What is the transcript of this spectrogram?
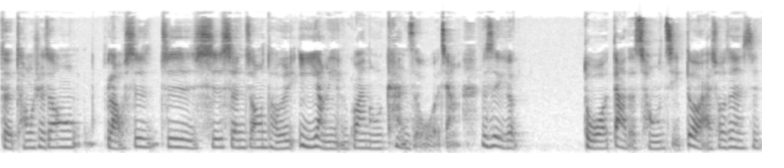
的同学中，老师就是师生中头异样眼光，然后看着我，这样，这是一个多大的冲击？对我来说，真的是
